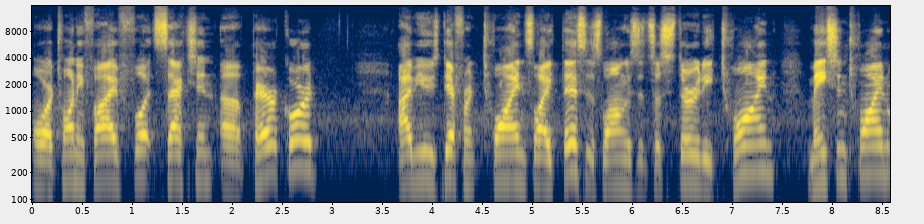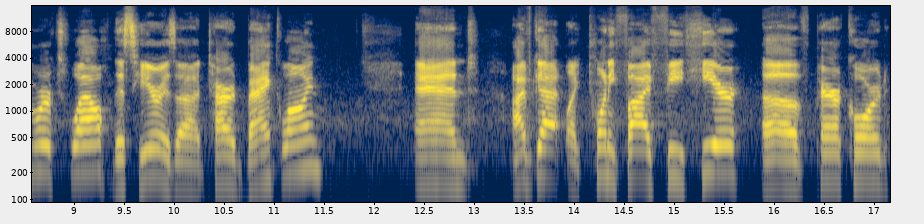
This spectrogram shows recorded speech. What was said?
or 25 foot section of paracord. I've used different twines like this as long as it's a sturdy twine. Mason twine works well. This here is a tarred bank line. And I've got like 25 feet here of paracord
